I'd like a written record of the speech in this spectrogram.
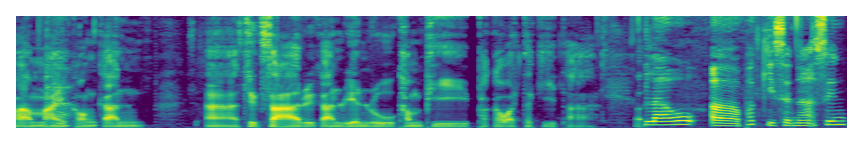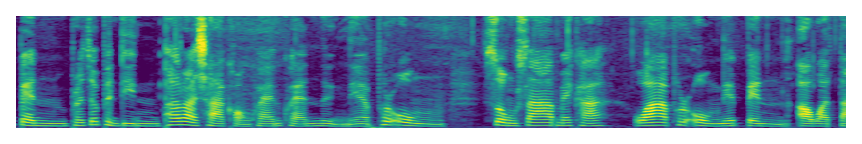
ความหมายค่ะของการอ่า ศึกษาหรือการเรียนรู้คัมภีร์พระคัมภีกีตา แล้วเอ่อพระกิษณะซึ่งเป็นพระเจ้าแผ่นดินพระราชาของแคว้นแคว้นหนึ่งเนี่ยพระองค์ทรงทราบไหมคะ ว่าพระองค์เนี่ยเป็นอวต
